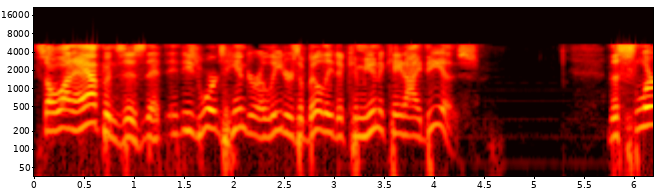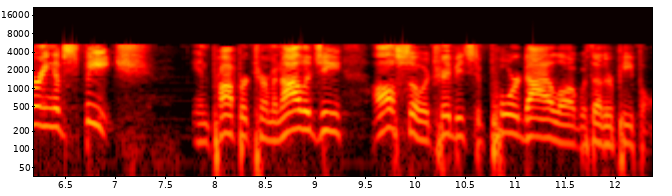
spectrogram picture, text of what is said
So what happens is that these words hinder a leader's ability to communicate ideas. The slurring of speech, in proper terminology, also attributes to poor dialogue with other people.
